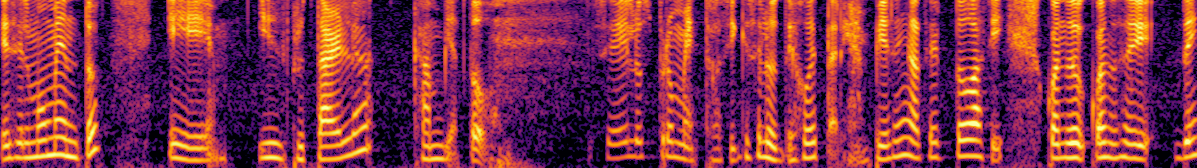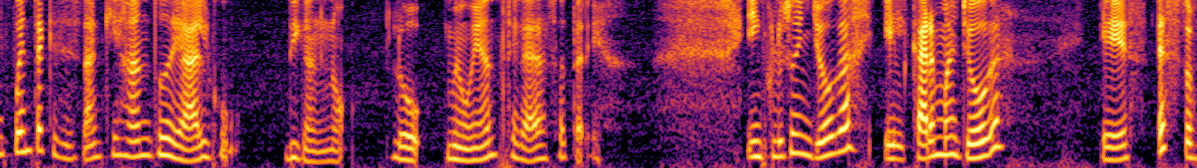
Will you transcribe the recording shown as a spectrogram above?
es el momento, eh, y disfrutarla cambia todo. Se los prometo, así que se los dejo de tarea. Empiecen a hacer todo así. Cuando, cuando se den cuenta que se están quejando de algo, digan no, lo, me voy a entregar a esa tarea. Incluso en yoga, el karma yoga es esto,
